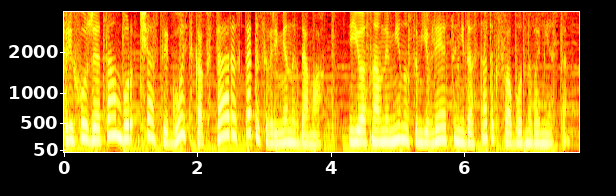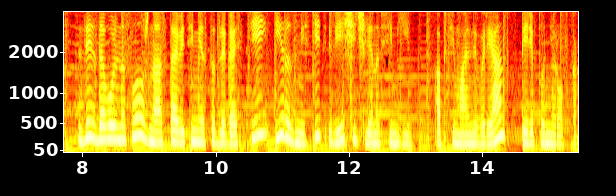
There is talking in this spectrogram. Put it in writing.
Прихожая тамбур – частый гость как в старых, так и современных домах. Ее основным минусом является недостаток свободного места. Здесь довольно сложно оставить и место для гостей, и разместить вещи членов семьи. Оптимальный вариант – перепланировка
